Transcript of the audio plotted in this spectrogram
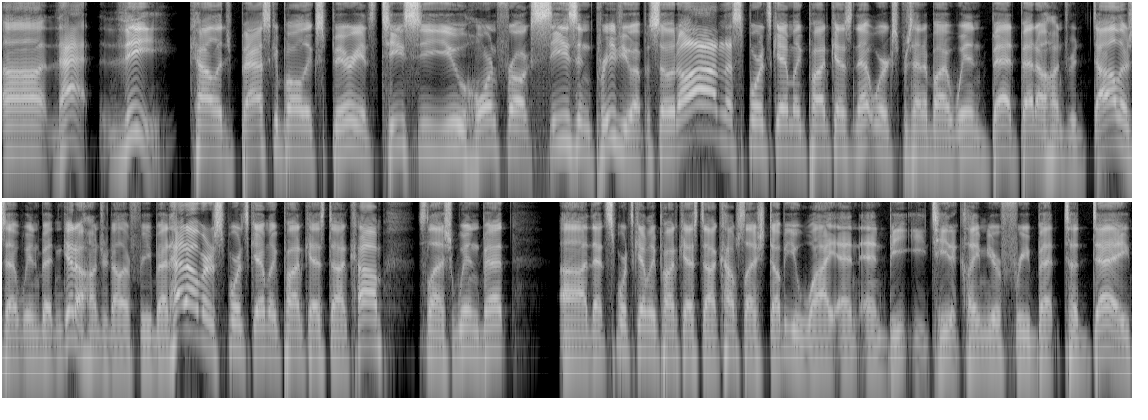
uh, that the college basketball experience TCU Horn Frog season preview episode on the Sports Gambling Podcast Networks presented by WynnBET. Bet hundred dollars at WynnBET and get a hundred dollar free bet. Head over to sportsgamblingpodcast.com slash wynnbet. Uh, that's sportsgamblingpodcast.com slash W-Y-N-N-B-E-T to claim your free bet today.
